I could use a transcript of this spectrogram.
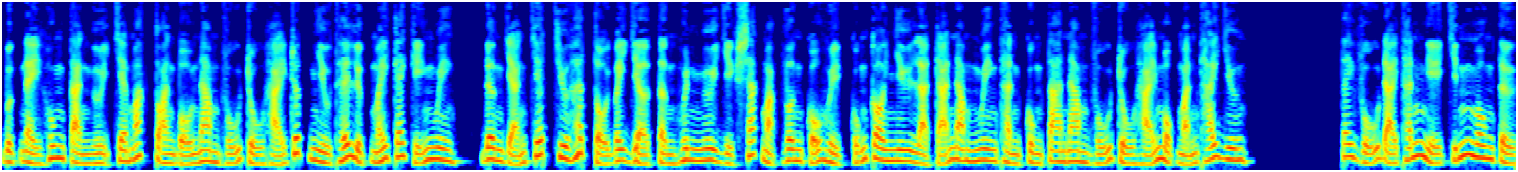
bực này hung tàn người che mắt toàn bộ Nam Vũ trụ hải rất nhiều thế lực mấy cái kỷ nguyên, đơn giản chết chưa hết tội bây giờ tần huynh ngươi diệt sát mặt vân cổ huyệt cũng coi như là trả Nam Nguyên Thành cùng ta Nam Vũ trụ hải một mảnh thái dương. Tây Vũ Đại Thánh nghĩa chính ngôn từ,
